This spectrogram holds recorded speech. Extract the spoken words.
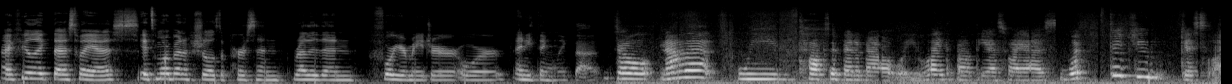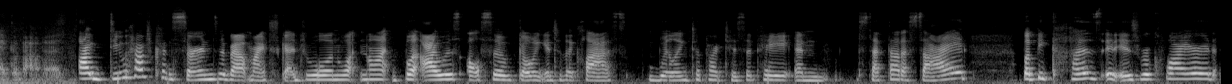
I feel like the SYS, it's more beneficial as a person rather than for your major or anything like that. So now that we've talked a bit about what you like about the SYS, what did you dislike about it? I do have concerns about my schedule and whatnot, but I was also going into the class willing to participate and set that aside. But because it is required,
